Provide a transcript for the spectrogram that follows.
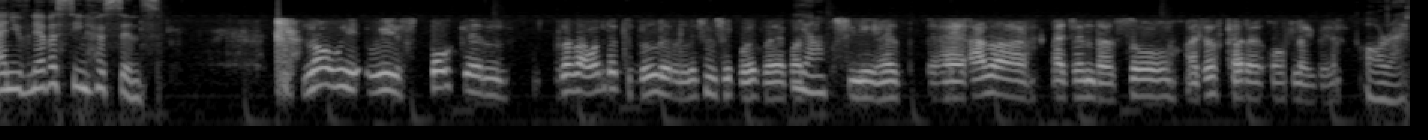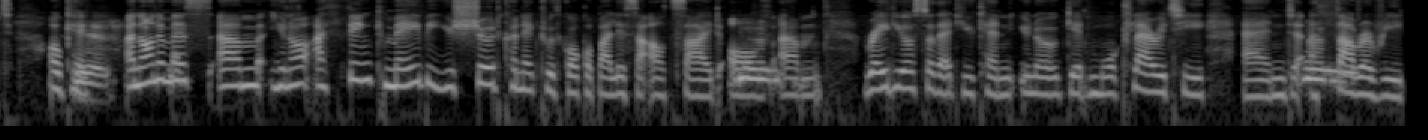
And you've never seen her since? No, we, we spoke and because I wanted to build a relationship with her, but yeah. she had uh, other agendas, so I just cut her off like that. All right. Okay. Yes. Anonymous, um, you know, I think maybe you should connect with Gogo Palesa outside of um, radio so that you can, you know, get more clarity and a thorough read.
